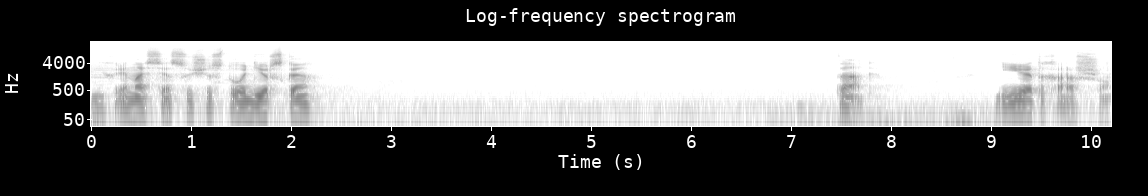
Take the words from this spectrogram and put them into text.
Ни хрена себе существо дерзкое. Так. И это хорошо.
